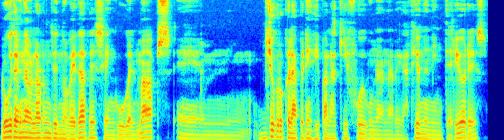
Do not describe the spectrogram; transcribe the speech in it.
Luego también hablaron de novedades en Google Maps. Em, yo creo que la principal aquí fue una navegación en interiores,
